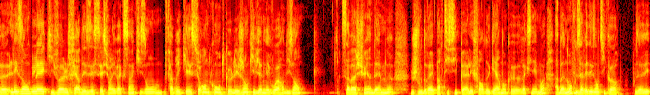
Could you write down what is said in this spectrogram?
Euh, les Anglais qui veulent faire des essais sur les vaccins qu'ils ont fabriqués se rendent compte que les gens qui viennent les voir en disant ça va, je suis indemne, je voudrais participer à l'effort de guerre, donc euh, vaccinez-moi. Ah ben non, vous avez des anticorps. Vous avez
